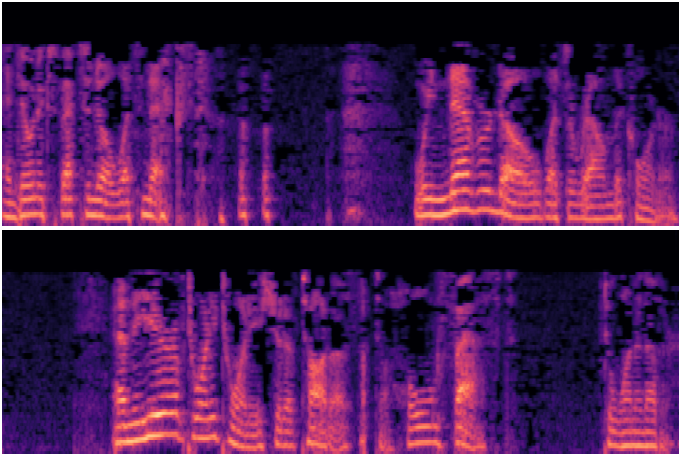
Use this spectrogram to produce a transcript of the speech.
and don't expect to know what's next. we never know what's around the corner. And the year of 2020 should have taught us to hold fast to one another.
